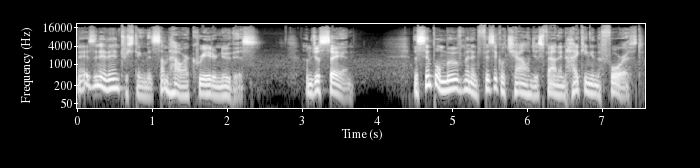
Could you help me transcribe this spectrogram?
Now, isn't it interesting that somehow our Creator knew this? I'm just saying. The simple movement and physical challenges found in hiking in the forest,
